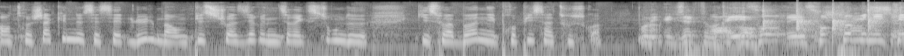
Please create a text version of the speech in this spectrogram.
entre chacune de ces cellules, ben, on puisse choisir une direction qui soit bonne et propice à tous. Quoi. Voilà. Exactement. Et il faut, et il faut communiquer.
